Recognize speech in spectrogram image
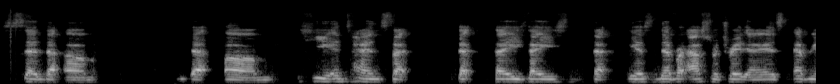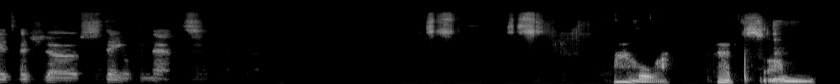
said that um that um he intends that that that he, that, he's, that he has never asked for a trade and has every intention of staying with the Nets. Wow, that's um,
